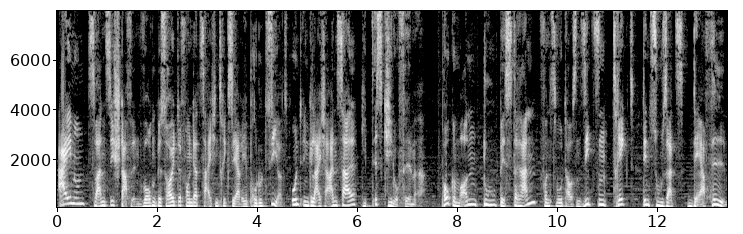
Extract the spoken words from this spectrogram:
21 Staffeln wurden bis heute von der Zeichentrickserie produziert und in gleicher Anzahl gibt es Kinofilme. Pokémon Du bist dran von 2017 trägt den Zusatz Der Film.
